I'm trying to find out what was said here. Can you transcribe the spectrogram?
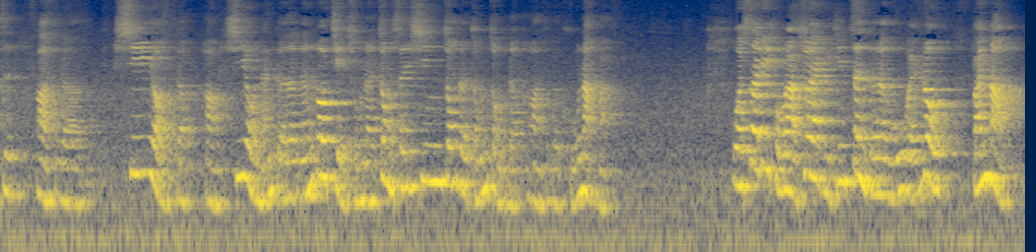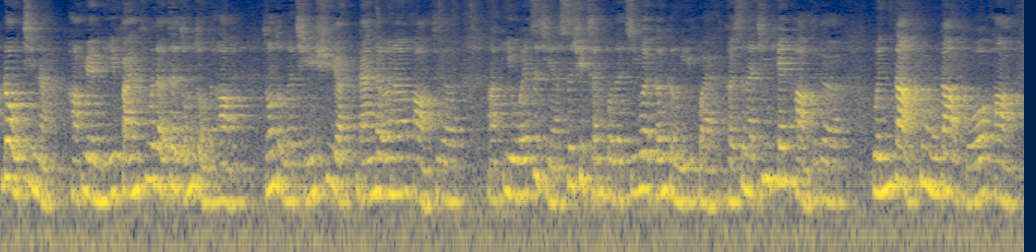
是啊这个。稀有的啊，稀有难得的，能够解除呢众生心中的种种的啊这个苦恼啊。我舍利弗啊，虽然已经证得了无为肉烦恼肉尽了，好，远离凡夫的这种种的啊种种的情绪啊，难得呢啊这个啊以为自己呢失去成佛的机会耿耿于怀。可是呢今天啊这个闻到听闻到佛啊。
